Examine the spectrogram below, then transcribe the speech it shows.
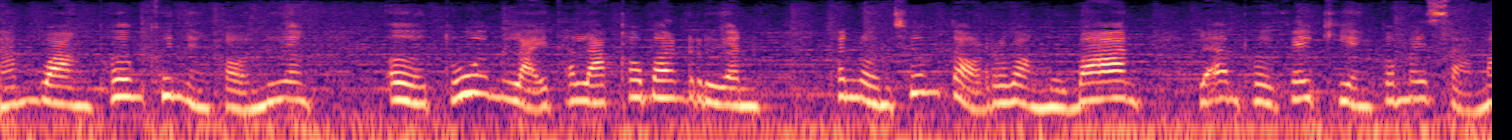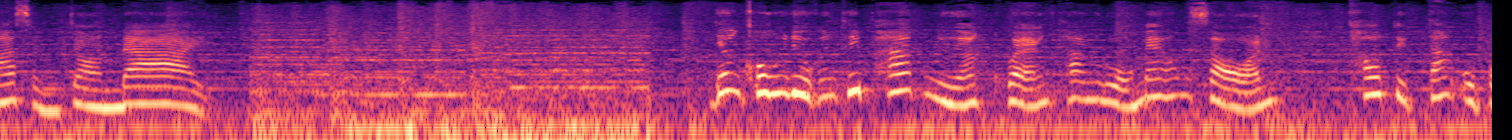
น้ำวางเพิ่มขึ้นอย่างต่อเนื่อง เอ่อท่วมไหลทะลักเข้าบ้านเรือน ถนนเชื่อมต่อระหว่างหมู่บ้าน และอำเภอใกล้เคียงก็ไม่สามารถสัญจรได้ยังคงอยู่กันที่ภาคเหนือแขวงทางหลวงแม่ฮ่องสอน เข้าติดตั้งอุป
